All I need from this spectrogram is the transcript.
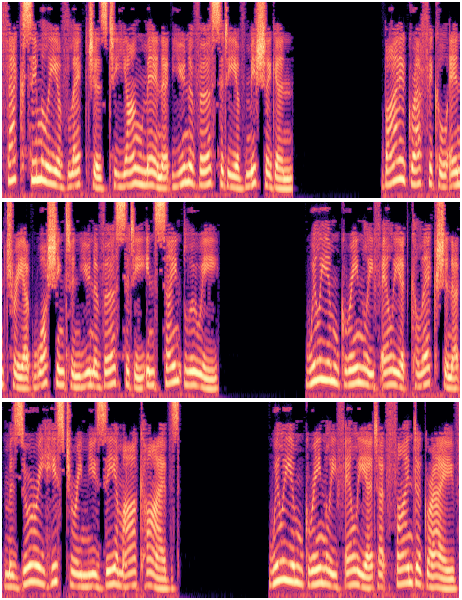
Facsimile of lectures to young men at University of Michigan. Biographical entry at Washington University in St. Louis. William Greenleaf Eliot Collection at Missouri History Museum Archives. William Greenleaf Eliot at Find a Grave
